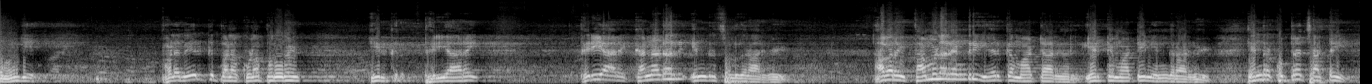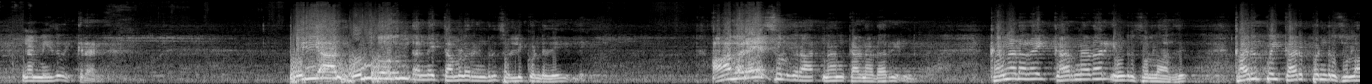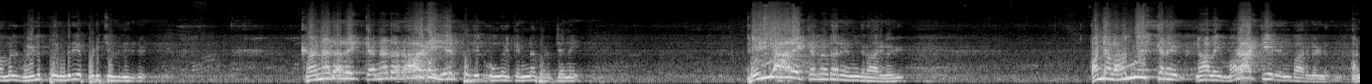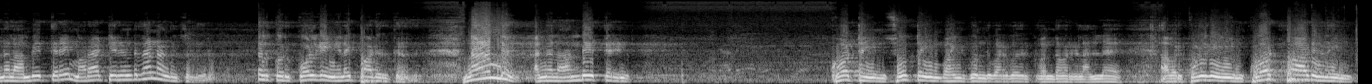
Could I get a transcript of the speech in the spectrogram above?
இங்கே பல பேருக்கு பல குழப்பங்கள் இருக்கிறது பெரியாரை பெரியாரை கன்னடர் என்று சொல்கிறார்கள். அவரை தமிழர் என்று ஏற்க மாட்டார்கள் ஏற்க மாட்டேன் என்கிறார்கள் என்ற குற்றச்சாட்டை நம் மீது வைக்கிறார்கள். பெரியார் ஒருபோதும் தன்னை தமிழர் என்று சொல்லிக் கொண்டதே இல்லை. அவரே சொல்கிறார் நான் கன்னடர் என்று. கன்னடரை கர்ணடர் என்று சொல்லாது கருப்பை கருப்பென்று சொல்லாமல் வெளுப்பு என்று எப்படி சொல்வீர்கள்? கன்னடரை கன்னடராக ஏற்பதில் உங்களுக்கு என்ன பிரச்சனை? பெரியாரை கன்னடர் என்கிறார்கள். அண்ணல் அம்பேத்கரை நாளை மராட்டியர் என்பார்கள். அண்ணல் அம்பேத்கரை மராட்டியர் என்று தான் நாங்கள் சொல்கிறோம். எங்களுக்கு ஒரு கொள்கை நிலைப்பாடு இருக்கிறது. நாங்கள் அண்ணல் அம்பேத்கரின் கோட்டையும் சூட்டையும் வாங்கி கொண்டு வருவதற்கு வந்தவர்கள் அல்ல. அவர் கொள்கையையும் கோட்பாடுகளையும்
